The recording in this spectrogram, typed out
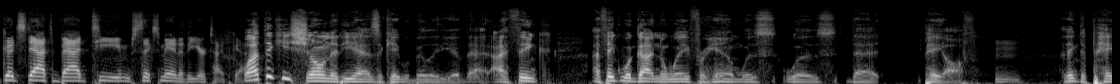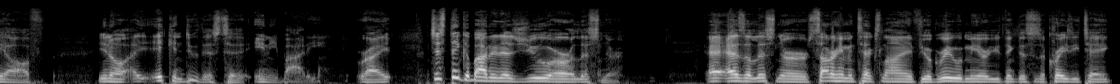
good stats, bad team, six man of the year type guy? Well, I think he's shown that he has the capability of that. I think I think what got in the way for him was was that payoff. Mm. I think the payoff, you know, it can do this to anybody, right? Just think about it as you are a listener. As a listener, Solder Heyman text line, if you agree with me or you think this is a crazy take,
